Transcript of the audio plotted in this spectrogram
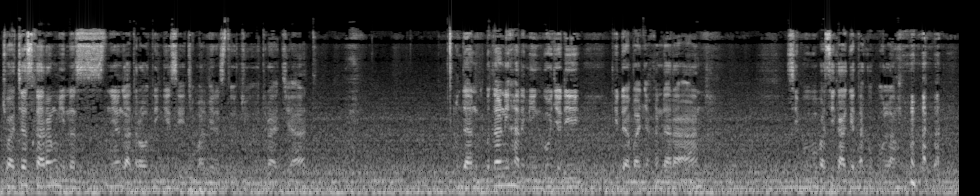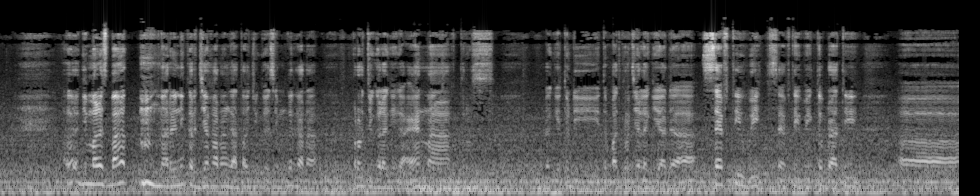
Cuaca sekarang minusnya nggak terlalu tinggi sih cuma minus 7 derajat. Dan kebetulan ini hari minggu jadi tidak banyak kendaraan. Si bubu pasti kaget aku pulang lagi males banget. Hari ini kerja karena nggak tahu juga sih. Mungkin karena perut juga lagi nggak enak. Terus udah gitu di tempat kerja lagi ada safety week. Safety week itu berarti eh,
